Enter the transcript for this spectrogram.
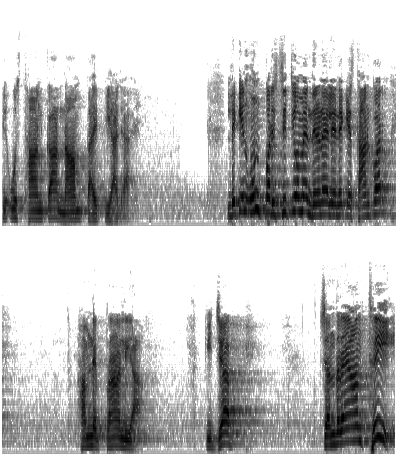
कि उस स्थान का नाम तय किया जाए। लेकिन उन परिस्थितियों में निर्णय लेने के स्थान पर हमने प्रण लिया कि जब चंद्रयान थ्री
